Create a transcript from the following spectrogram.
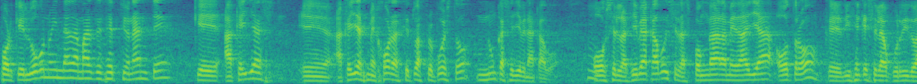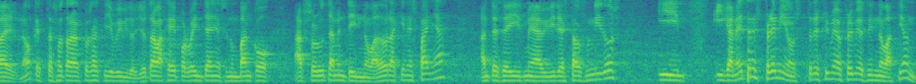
Porque luego no hay nada más decepcionante que aquellas, eh, aquellas mejoras que tú has propuesto nunca se lleven a cabo. O se las lleve a cabo y se las ponga a la medalla otro que dicen que se le ha ocurrido a él, ¿no? Que esta es otra de las cosas que yo he vivido. Yo trabajé por 20 años en un banco absolutamente innovador aquí en España, antes de irme a vivir a Estados Unidos, y, y gané tres premios, tres primeros premios de innovación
